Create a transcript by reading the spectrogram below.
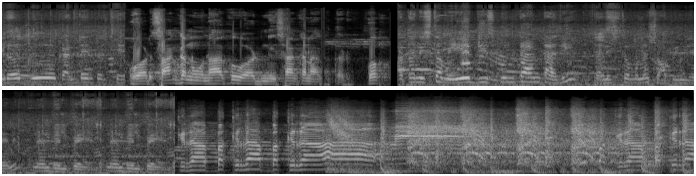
ఈరోజు కంటెంట్ వచ్చే వాడు సాంక నాకు వాడు నీ నాకు నాకుతాడు అతని ఇష్టం ఏది తీసుకుంటా అంటే అది. తన ఇష్టం ఉన్న షాపింగ్ చేయని నేను బిల్ నేను బిల్ పే చేయాలి. బక్రా బక్రా బక్రా. బక్రా బక్రా.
